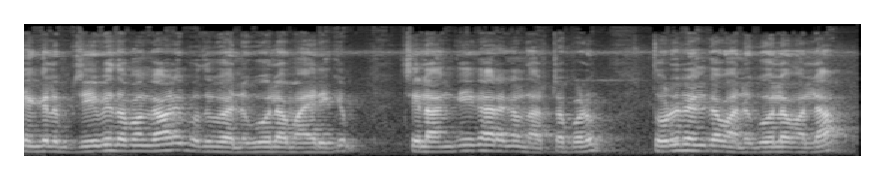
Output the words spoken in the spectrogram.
എങ്കിലും ജീവിത പങ്കാളി പൊതുവെ അനുകൂലമായിരിക്കും. ചില അംഗീകാരങ്ങൾ നഷ്ടപ്പെടും. തൊഴിലംഗം അനുകൂലമല്ല.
